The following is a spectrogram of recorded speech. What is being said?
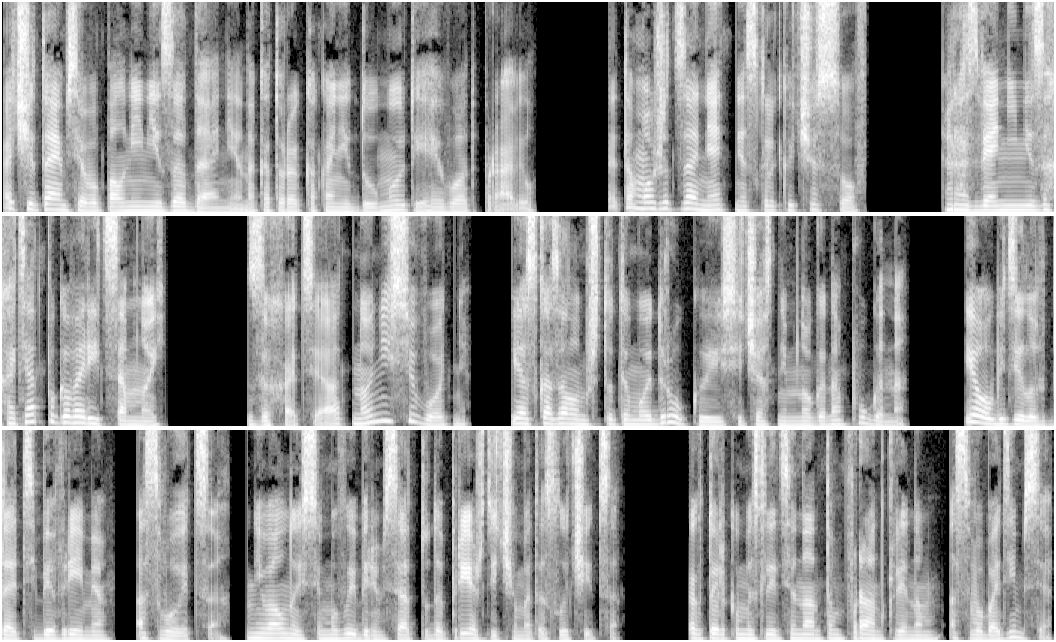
отчитаемся о выполнении задания, на которое, как они думают, я его отправил. Это может занять несколько часов. Разве они не захотят поговорить со мной? Захотят, но не сегодня. Я сказал им, что ты мой друг, и сейчас немного напугана. Я убедил их дать тебе время освоиться. Не волнуйся, мы выберемся оттуда прежде, чем это случится. Как только мы с лейтенантом Франклином освободимся,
